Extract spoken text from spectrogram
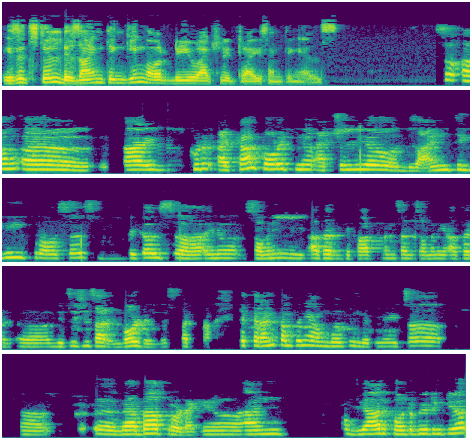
Is it still design thinking or do you actually try something else? So um, uh, I could I can't call it you know actually a design thinking process because uh, you know so many other departments and so many other uh, decisions are involved in this. But uh, the current company I'm working with, it's a, uh, a web app product, you know, and we are contributing to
